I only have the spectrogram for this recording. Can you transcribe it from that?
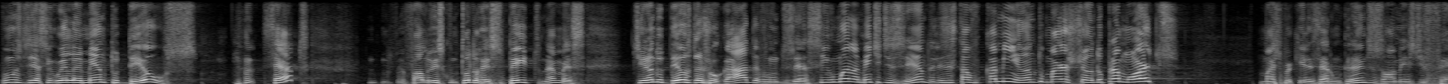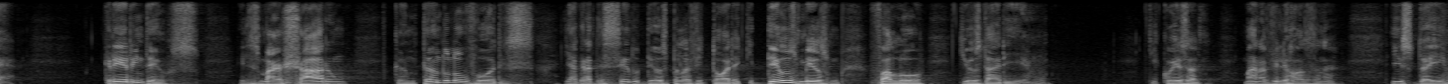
vamos dizer assim, o elemento Deus, certo? Eu falo isso com todo respeito, né? mas tirando Deus da jogada, vamos dizer assim, humanamente dizendo, eles estavam caminhando, marchando para a morte. Mas porque eles eram grandes homens de fé, creram em Deus, eles marcharam cantando louvores e agradecendo Deus pela vitória que Deus mesmo falou que os daria. Que coisa maravilhosa, né? Isso daí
